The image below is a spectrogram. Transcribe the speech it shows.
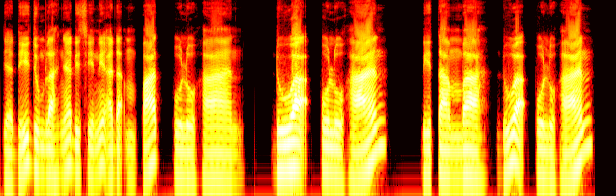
Jadi jumlahnya di sini ada empat puluhan. Dua puluhan ditambah dua puluhan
